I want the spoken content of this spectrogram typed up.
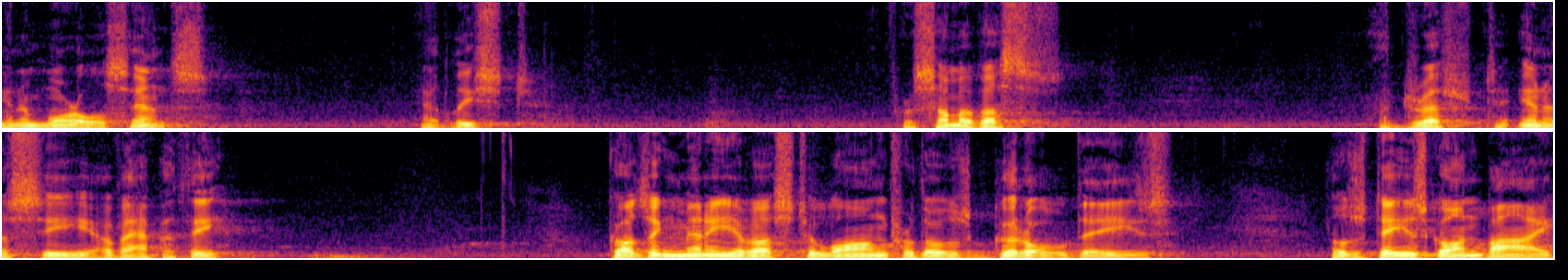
in a moral sense, at least for some of us, adrift in a sea of apathy, causing many of us to long for those good old days, those days gone by.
